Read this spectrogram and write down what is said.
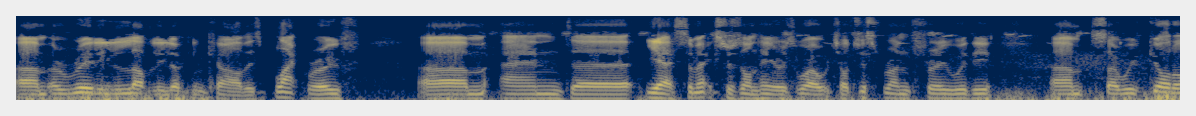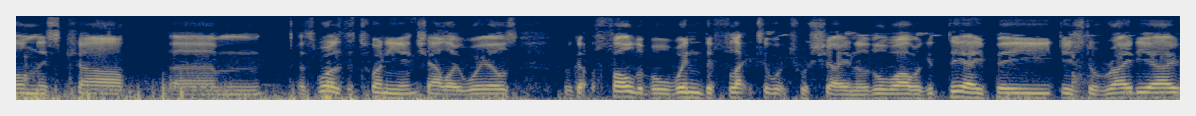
Um, a really lovely looking car. this black roof um, and uh, yeah, some extras on here as well, which I'll just run through with you. Um, so we've got on this car, um, as well as the 20-inch alloy wheels, we've got the foldable wind deflector, which we'll show in a little while. We've got DAB digital radio,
